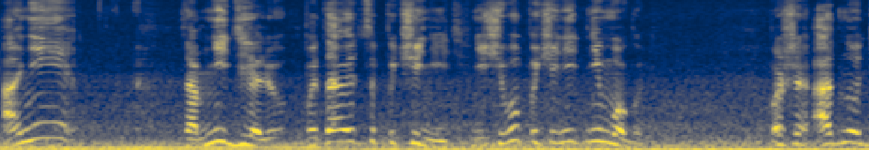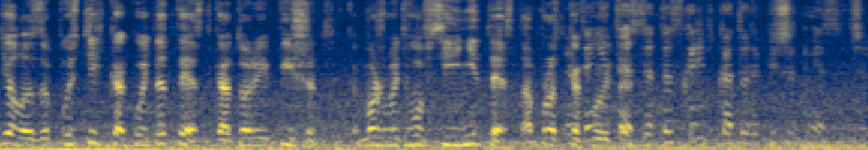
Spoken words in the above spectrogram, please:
Они там неделю пытаются починить, ничего починить не могут. Потому что одно дело запустить какой-то тест, который пишет, может быть, вовсе и не тест, а просто Это не какой-то... тест, это скрипт, который пишет месседжи.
